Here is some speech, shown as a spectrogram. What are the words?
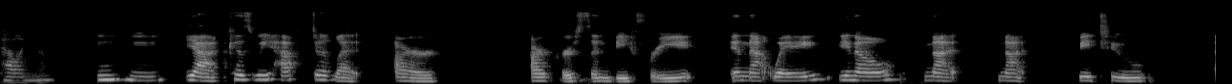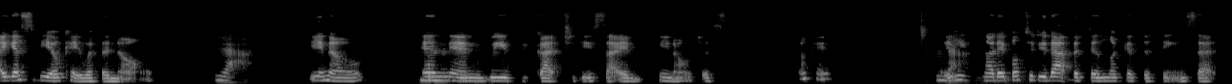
telling them mm-hmm. yeah because we have to let our our person be free in that way you know not not be too I guess be okay with a no. Yeah. You know, and mm-hmm. then we've got to decide, you know, just okay. Yeah. He's not able to do that, but then look at the things that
